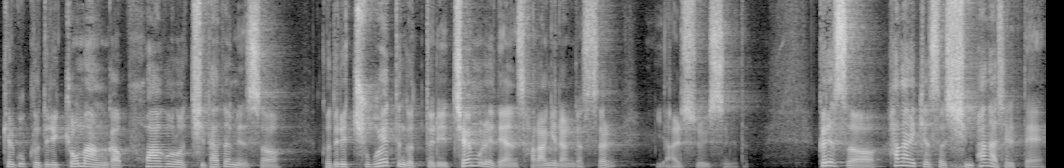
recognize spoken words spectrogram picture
결국 그들이 교만과 포악으로 치닫으면서 그들이 추구했던 것들이 재물에 대한 사랑이라는 것을 알 수 있습니다. 그래서 하나님께서 심판하실 때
